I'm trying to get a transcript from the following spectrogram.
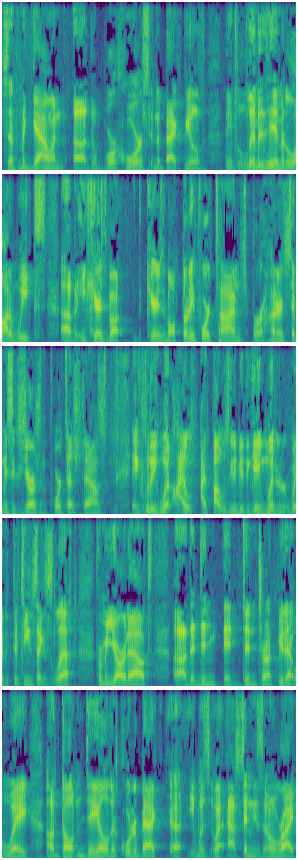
Seth McGowan, uh, the workhorse in the backfield, they've limited him in a lot of weeks, uh, but he cares about carries the ball 34 times for 176 yards and four touchdowns, including what I I thought was going to be the game winner with 15 seconds left from a yard out. Uh, that didn't it didn't turn out to be that way. Uh, Dalton Dale, their quarterback, uh, was outstanding as an all right.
